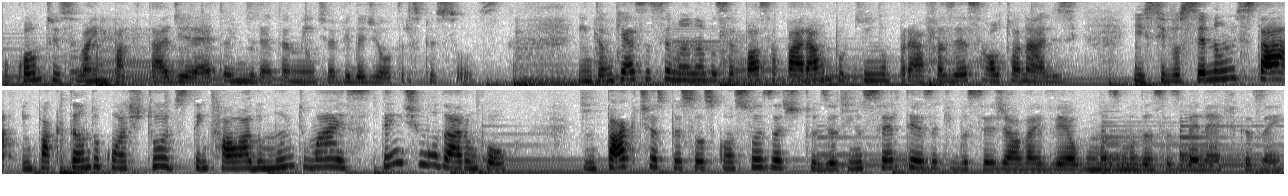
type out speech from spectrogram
O quanto isso vai impactar direto ou indiretamente a vida de outras pessoas. Então que essa semana você possa parar um pouquinho para fazer essa autoanálise. E se você não está impactando com atitudes, tem falado muito mais, tente mudar um pouco. Impacte as pessoas com as suas atitudes. Eu tenho certeza que você já vai ver algumas mudanças benéficas aí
